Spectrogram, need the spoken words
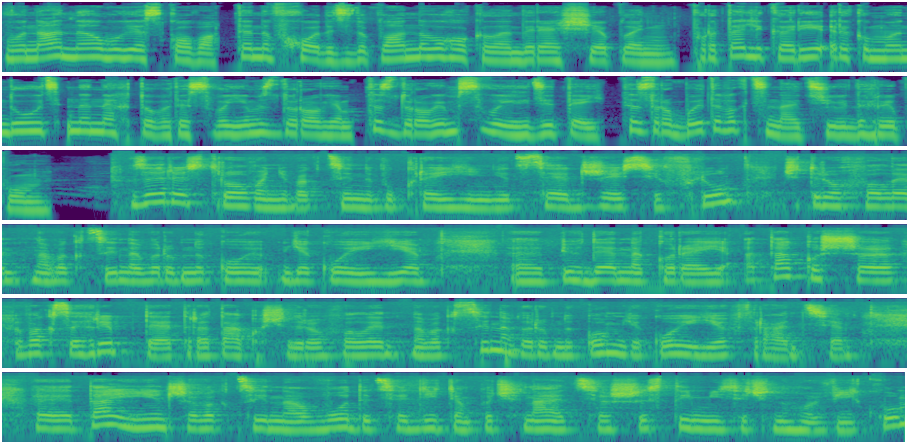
Вона не обов'язкова та не входить до планового календаря щеплень. Проте лікарі рекомендують не нехтувати своїм здоров'ям та здоров'ям своїх дітей та зробити вакцинацію від грипу. Зареєстровані вакцини в Україні це Джесі Флю, чотирьохвалентна вакцина, виробником якої є е, Південна Корея, а також е, Ваксигрип Тетра, також чотирьохвалентна вакцина, виробником якої є Франція. Е, Та інша вакцина вводиться дітям, починається з 6-місячного віку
